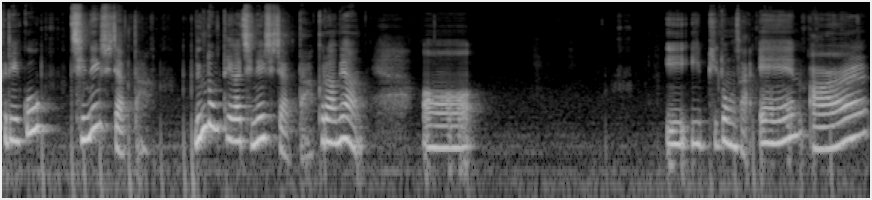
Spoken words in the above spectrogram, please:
그리고 진행 시제였다. 능동태가 진행 시제였다. 그러면 어, 이, 이 비동사 am, are,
